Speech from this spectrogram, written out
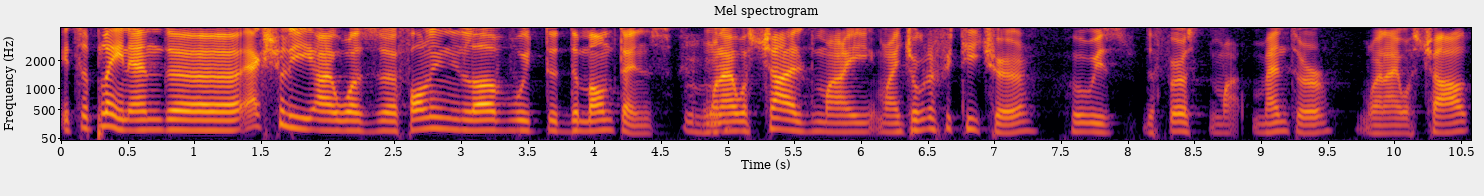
It's a plane, and uh, actually, I was uh, falling in love with the, the mountains mm-hmm. when I was child. My my geography teacher, who is the first mentor when I was child,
